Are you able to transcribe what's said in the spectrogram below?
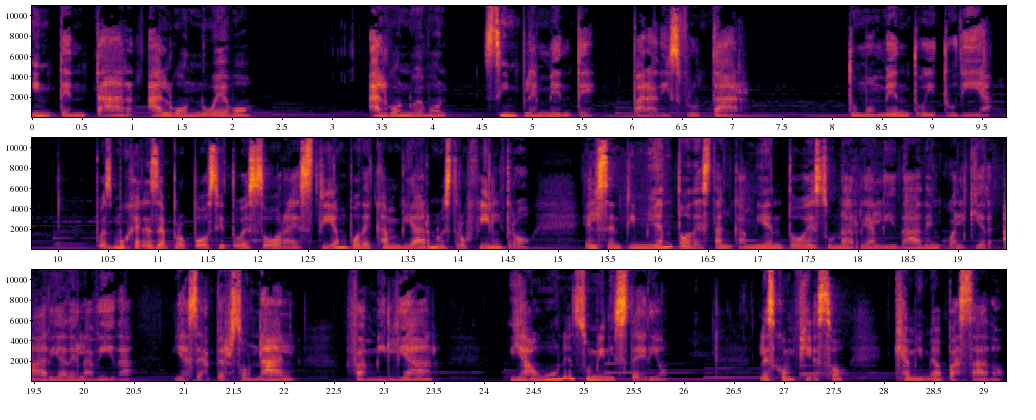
intentar algo nuevo? Algo nuevo simplemente para disfrutar tu momento y tu día. Pues mujeres de propósito, es hora, es tiempo de cambiar nuestro filtro el sentimiento de estancamiento es una realidad en cualquier área de la vida, ya sea personal, familiar y aún en su ministerio. Les confieso que a mí me ha pasado.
